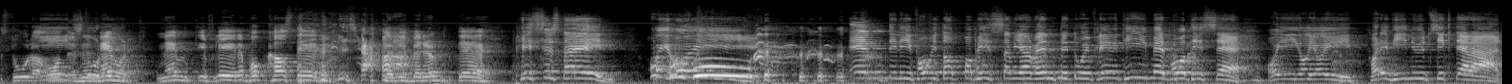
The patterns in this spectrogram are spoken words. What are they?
stor, og i Storfjord. nevnt, nevnt i flere podkaster. Ja. Den berømte Pissestein! Hoi, hoi! Endelig får vi stoppe å pisse. Vi har ventet nå i flere timer på å tisse. Oi, oi, oi, for en fin utsikt det er her.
